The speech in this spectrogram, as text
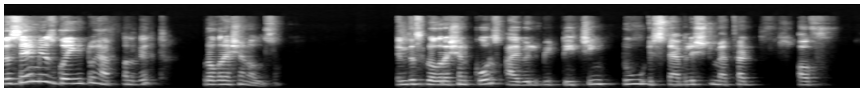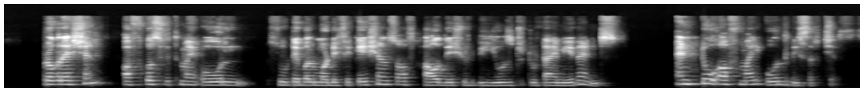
The same is going to happen with progression also. In this progression course, I will be teaching two established methods of progression, of course, with my own suitable modifications of how they should be used to time events, and two of my own researches.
